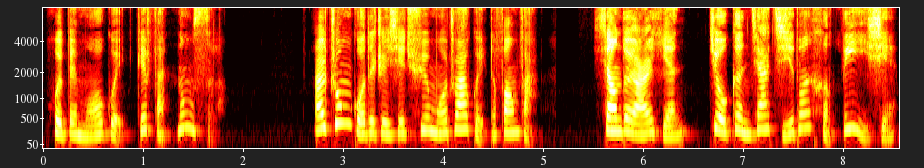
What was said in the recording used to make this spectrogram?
会被魔鬼给反弄死了。而中国的这些驱魔抓鬼的方法，相对而言就更加极端狠厉一些。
